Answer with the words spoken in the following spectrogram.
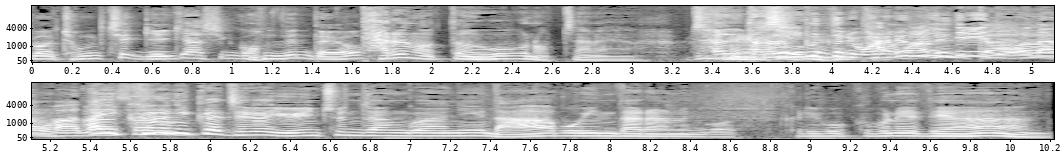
뭐 정책 얘기하신 거 없는데요. 다른 어떤 의혹은 없잖아요. 아니, 다른 분들이 워낙 다른 분들이 많으니까. 워낙 많아서 아니 그러니까 제가 유인촌 장관이 나아 보인다라는 것 그리고 그분에 대한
